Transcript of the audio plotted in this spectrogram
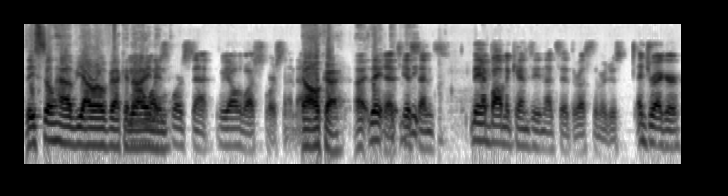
they still have Yaro We all watch and Sportsnet. We all watch Sportsnet now. Oh, okay. Uh, they Yeah, TSN's. They have Bob McKenzie, and that's it. The rest of them are just and Dreger.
